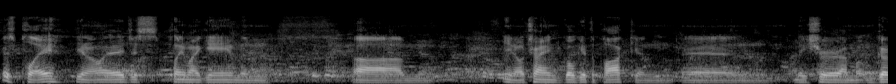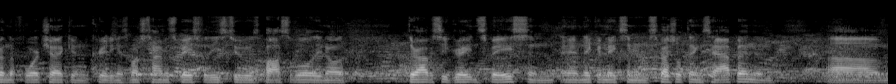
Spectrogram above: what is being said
just play. You know, I just play my game and um, you know try and go get the puck and and make sure I'm good on the forecheck and creating as much time and space for these two as possible. You know, they're obviously great in space and and they can make some special things happen and. Um,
